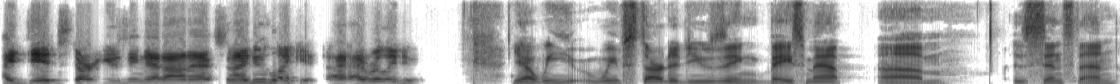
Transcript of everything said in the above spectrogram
I did start using that onX, and I do like it. I, I really do. Yeah, we we've started using Basemap. Um, since then.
